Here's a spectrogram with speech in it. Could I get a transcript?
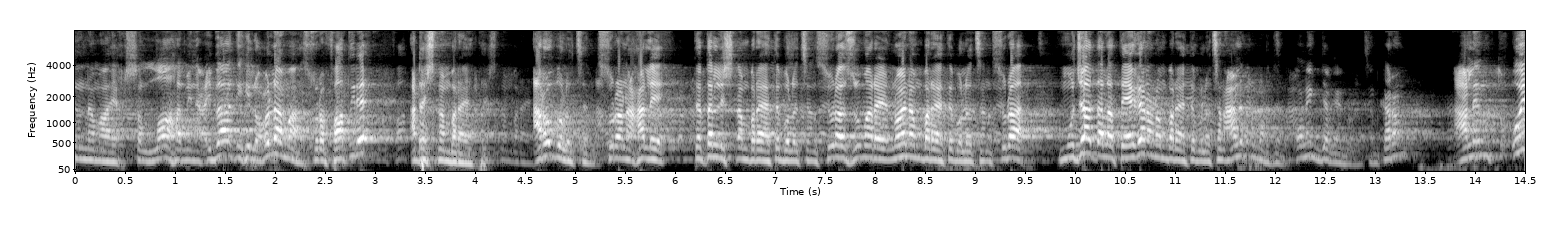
ইন্নামা ইয়াখশাল্লাহ মিন ইবাদিহিল উলামা। সূরা ফাতিরে 28 নম্বর আয়াতে। আরও বলেছেন, সূরা নাহলে 43 নম্বর আয়াতে বলেছেন, সূরা জুমারে 9 নম্বর আয়াতে বলেছেন, সূরা মুজাদালাতে 11 নম্বর আয়াতে বলেছেন, আলেমের মর্যাদা অনেক জায়গায় বলেছেন। কারণ আলেম তো ওই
